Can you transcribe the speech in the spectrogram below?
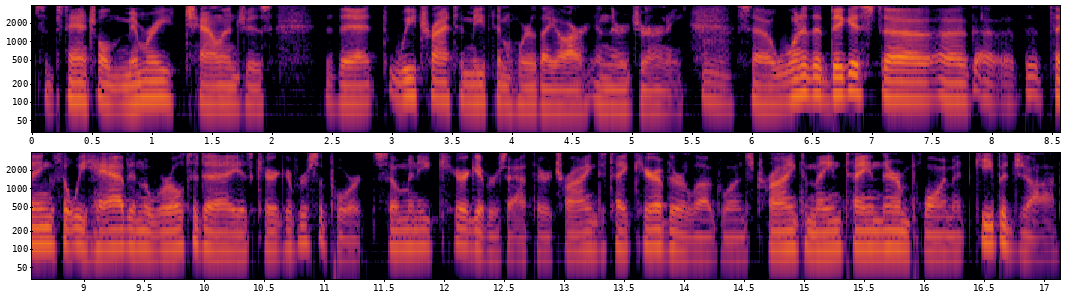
substantial memory challenges that we try to meet them where they are in their journey. Mm. So, one of the biggest uh, uh, uh, things that we have in the world today is caregiver support. So many caregivers out there trying to take care of their loved ones, trying to maintain their employment, keep a job,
